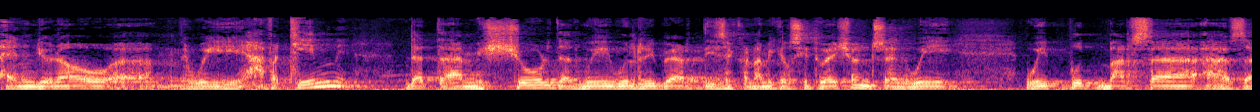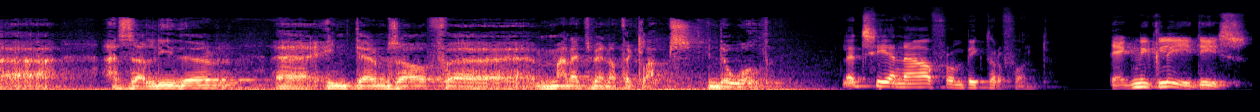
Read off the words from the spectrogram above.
and you know um, we have a team that I'm sure that we will revert these economical situations and we we put Barca as a as a leader uh, in terms of uh, management of the clubs in the world. Let's hear now from Victor Font. Technically, it is,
